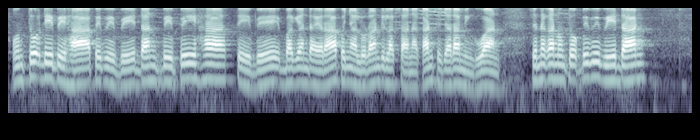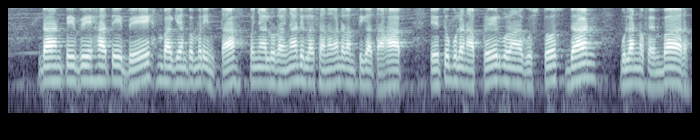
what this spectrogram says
Untuk DPH, PBB, dan BPHTB bagian daerah penyaluran dilaksanakan secara mingguan. Sedangkan untuk PBB dan dan PBHTB bagian pemerintah penyalurannya dilaksanakan dalam tiga tahap, yaitu bulan April, bulan Agustus, dan bulan November.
